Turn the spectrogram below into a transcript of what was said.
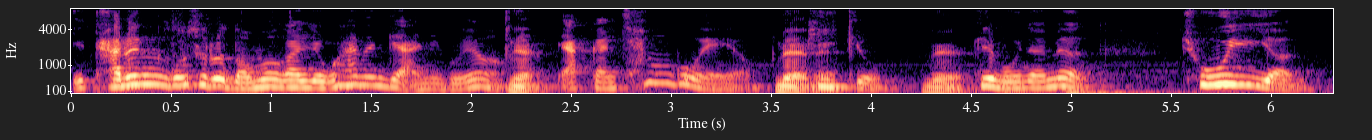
이 다른 곳으로 넘어가려고 하는 게 아니고요. 네. 약간 참고예요. 네, 네. 비교. 네. 그게 뭐냐면 조희연.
